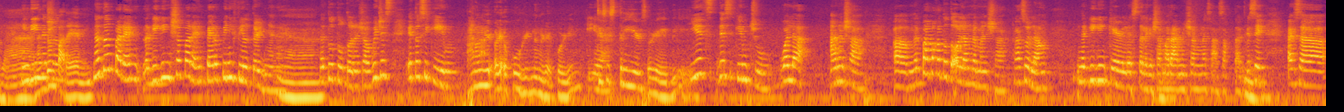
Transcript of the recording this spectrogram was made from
Yeah. Hindi na siya- pa rin. Nandun pa rin, nagiging siya pa rin, pero pinifiltered niya na. Yeah. Natututo na siya. Which is, ito si Kim, Parang re- reoccurring ng reoccurring. Yeah. This is three years already. yes, this Kim Chu, wala. Ano siya, um, nagpapakatotoo lang naman siya. Kaso lang, nagiging careless talaga siya. Marami siyang nasasaktan. Kasi, as a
